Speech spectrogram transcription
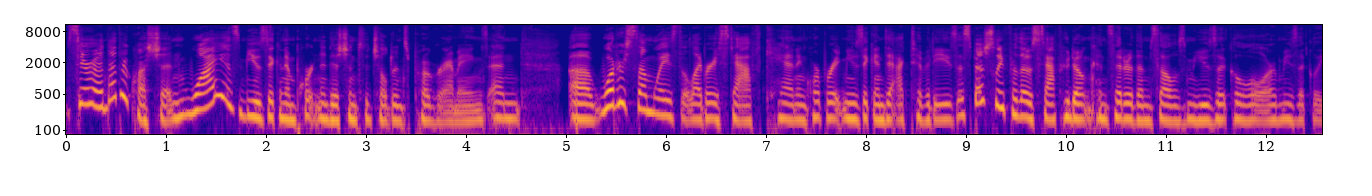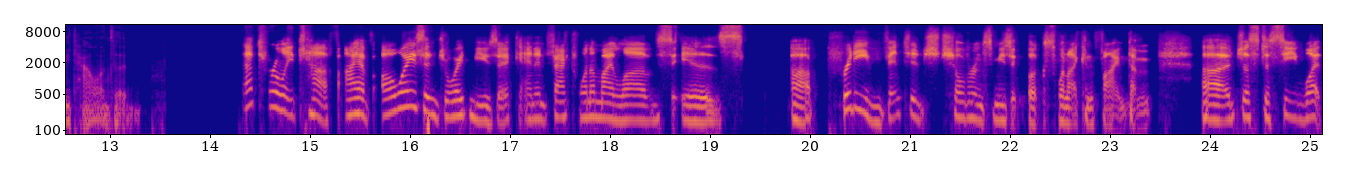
Sarah, another question. Why is music an important addition to children's programmings? And uh, what are some ways that library staff can incorporate music into activities, especially for those staff who don't consider themselves musical or musically talented? That's really tough. I have always enjoyed music. And in fact, one of my loves is uh, pretty vintage children's music books when I can find them, uh, just to see what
